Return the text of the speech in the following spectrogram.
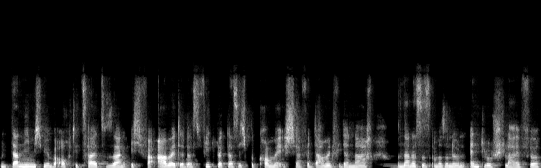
und dann nehme ich mir aber auch die Zeit zu sagen, ich verarbeite das Feedback, das ich bekomme, ich schärfe damit wieder nach. Und dann ist es immer so eine Endlosschleife,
